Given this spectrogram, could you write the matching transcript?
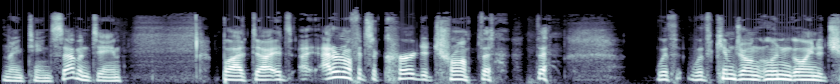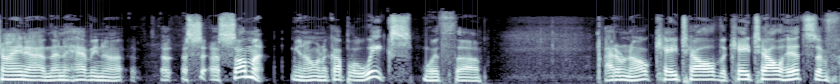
1917. But uh, it's I, I don't know if it's occurred to Trump that that with with Kim Jong Un going to China and then having a a summit, you know, in a couple of weeks with uh, I don't know KTEL, the KTEL hits of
